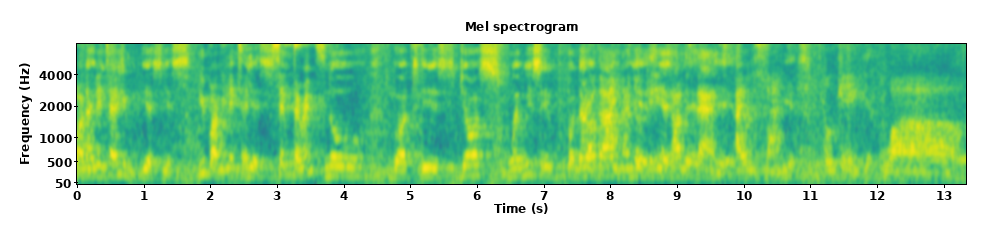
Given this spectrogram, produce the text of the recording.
are like related? The film. Yes, yes. you are related. Yes. Same parents. No, but it's just when we say brother. Brother in Nigeria. okay, yes, I understand. yes. I understand. Yes. Okay. Yeah. Wow.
